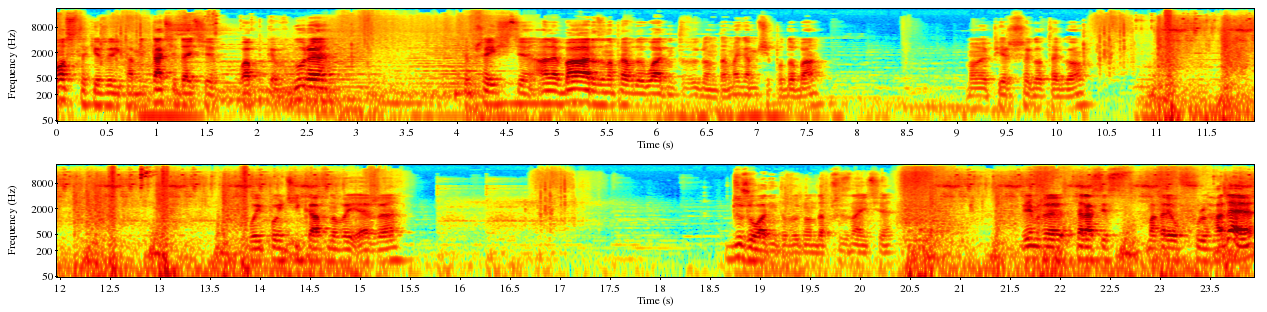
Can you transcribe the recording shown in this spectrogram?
Mostek, jeżeli pamiętacie, dajcie łapkę w górę. Te przejście, ale bardzo naprawdę ładnie to wygląda. Mega mi się podoba. Mamy pierwszego tego. Waypointika w nowej erze. Dużo ładniej to wygląda, przyznajcie. Wiem, że teraz jest materiał Full HD.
